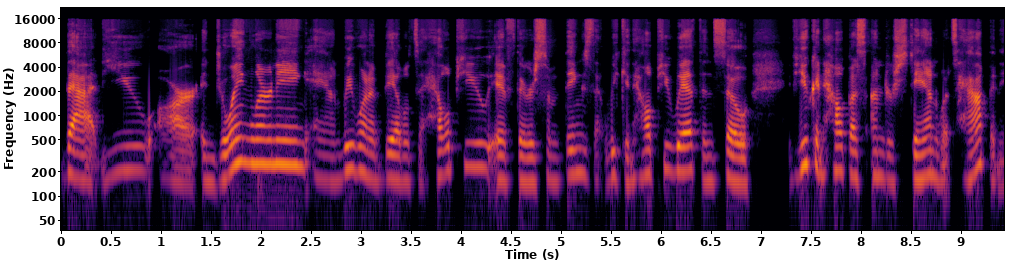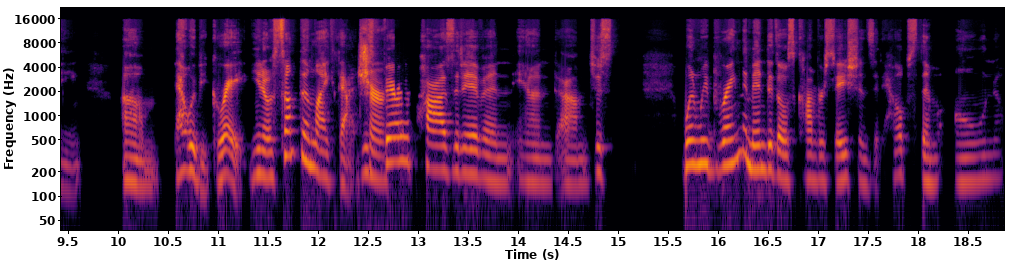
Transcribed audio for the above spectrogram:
that you are enjoying learning and we want to be able to help you if there's some things that we can help you with and so if you can help us understand what's happening um, that would be great. You know, something like that. Just sure. very positive and and um, just when we bring them into those conversations, it helps them own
